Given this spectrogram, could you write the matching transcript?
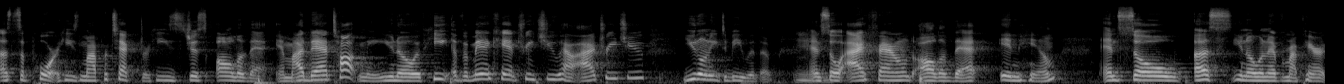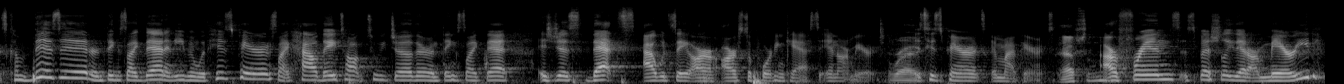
a support. He's my protector. He's just all of that. And my dad taught me, you know, if he if a man can't treat you how I treat you, you don't need to be with him. Mm. And so I found all of that in him. And so us, you know, whenever my parents come visit and things like that, and even with his parents, like how they talk to each other and things like that, it's just that's I would say our our supporting cast in our marriage. Right. It's his parents and my parents. Absolutely. Our friends, especially that are married,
